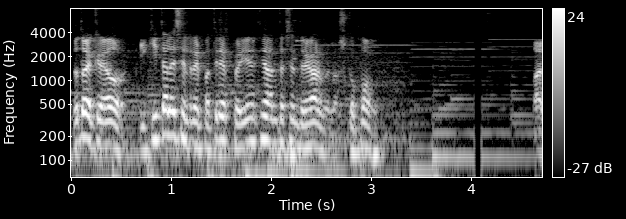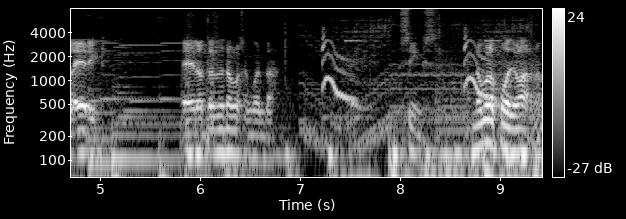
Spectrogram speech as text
Nota del creador, y quítales el repatriar experiencia antes de entregármelos, copón. Vale, Eric. Eh, lo tendremos en cuenta. Sinks. No me los puedo llevar, ¿no?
